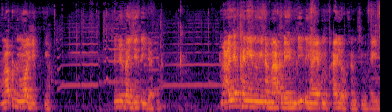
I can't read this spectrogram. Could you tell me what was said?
હવે આપણે નો જીતીએ. સંજયભાઈ જીતી જશે. આ એક એનું ઇનામ આપણે એને દી દઈએ, આ ખાઈ લો સમસી ખાઈ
